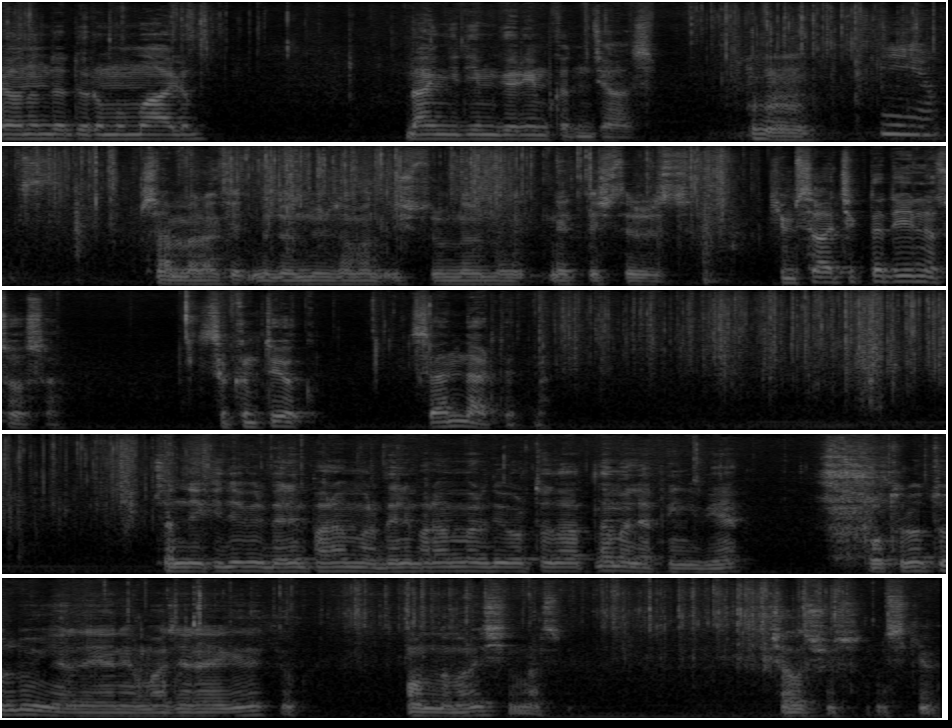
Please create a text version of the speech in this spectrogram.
E onun da durumu malum. Ben gideyim göreyim kadıncağız. İyi yapmışsın. Sen merak etme döndüğün zaman iş durumlarını netleştiririz. Kimse açıkta değil nasıl olsa. Sıkıntı yok. Sen dert etme. Sen de ikide bir benim param var, benim param var diye ortada atlama lapin gibi ya. Otur oturduğun yerde yani maceraya gerek yok. On numara işin var. Çalışıyorsun mis gibi.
